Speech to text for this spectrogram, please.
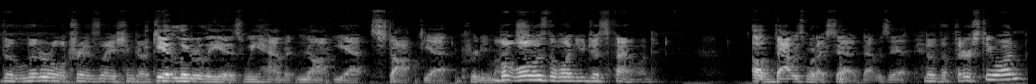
the literal translation go to? It literally is. We haven't not yet stopped yet. Pretty much. But what was the one you just found? Oh, that was what I said. That was it. No, the thirsty one.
